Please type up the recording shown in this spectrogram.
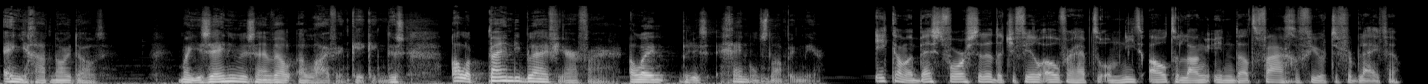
En je gaat nooit dood. Maar je zenuwen zijn wel alive en kicking. Dus alle pijn die blijf je ervaren. Alleen er is geen ontsnapping meer. Ik kan me best voorstellen dat je veel over hebt om niet al te lang in dat vage vuur te verblijven.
